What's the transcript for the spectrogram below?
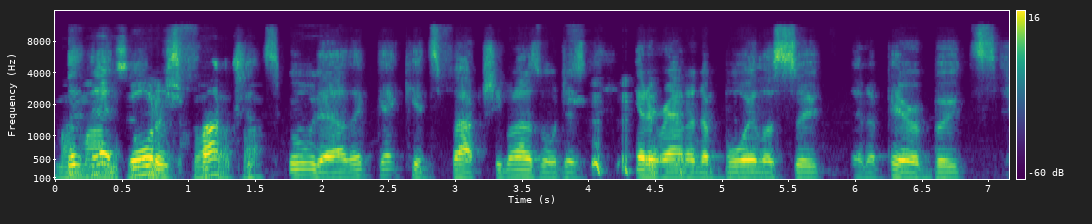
My That, that mom's a daughter's bitch, blah, blah, fucked blah. at school now. That, that kid's fucked. She might as well just get around in a boiler suit and a pair of boots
